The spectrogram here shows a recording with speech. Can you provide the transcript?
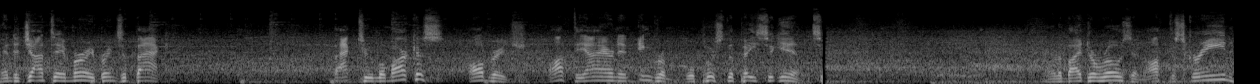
And DeJounte Murray brings it back. Back to Lamarcus Aldridge. Off the iron, and Ingram will push the pace again. Ordered by DeRozan. Off the screen.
